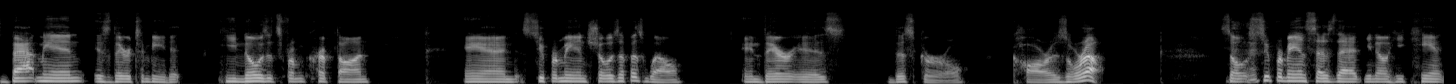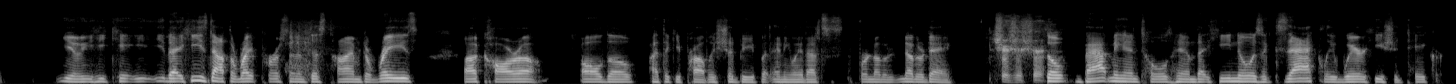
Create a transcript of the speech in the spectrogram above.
Batman is there to meet it. He knows it's from Krypton. and Superman shows up as well, and there is this girl, Kara Zor-El. So Mhm. Superman says that you know he can't, you know he can't he- that he's not the right person at this time to raise uh, Kara. Although I think he probably should be, but anyway, that's for another another day. Sure, sure, sure. So Batman told him that he knows exactly where he should take her.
